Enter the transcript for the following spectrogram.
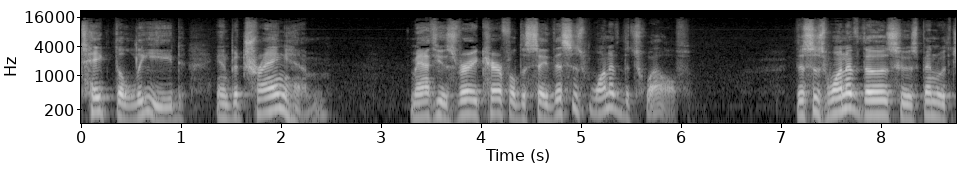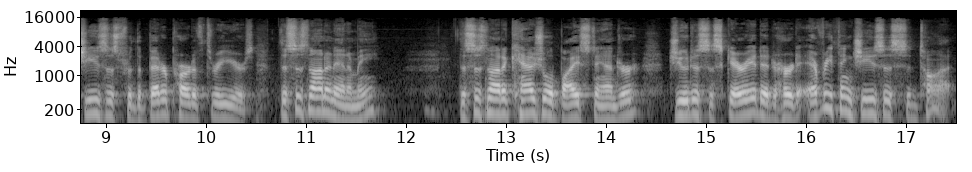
take the lead in betraying him. Matthew is very careful to say this is one of the twelve. This is one of those who has been with Jesus for the better part of three years. This is not an enemy. This is not a casual bystander. Judas Iscariot had heard everything Jesus had taught.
